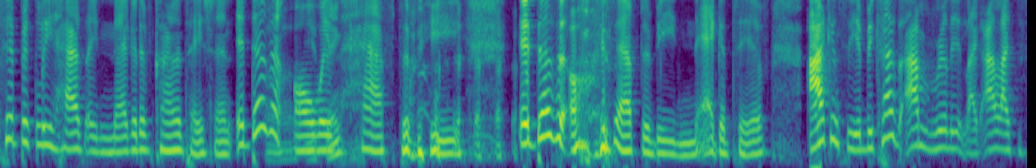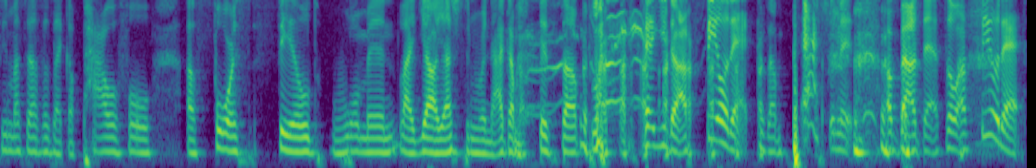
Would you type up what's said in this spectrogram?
typically has a negative connotation. It doesn't Uh, always have to be it doesn't always have to be negative. I can see it because I'm really like I like to see myself as like a powerful, a force filled woman. Like y'all, y'all me right now. I got my fist up. Like you know, I feel that because I'm passionate about that. So I feel that.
